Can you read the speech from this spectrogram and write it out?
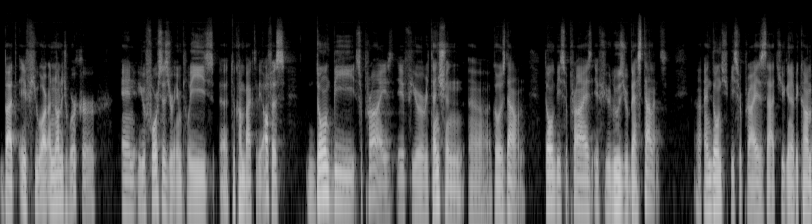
But if you are a knowledge worker and you forces your employees to come back to the office, don't be surprised if your retention uh, goes down. Don't be surprised if you lose your best talent. Uh, and don't be surprised that you're going to become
